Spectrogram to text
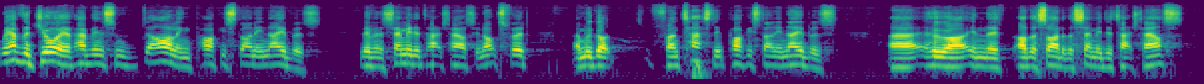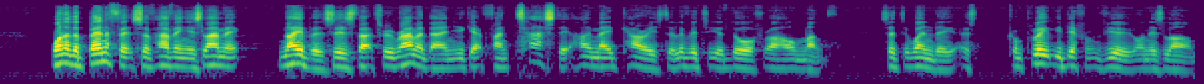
We have the joy of having some darling Pakistani neighbours. We live in a semi detached house in Oxford, and we've got fantastic Pakistani neighbours uh, who are in the other side of the semi detached house. One of the benefits of having Islamic neighbours is that through Ramadan you get fantastic homemade curries delivered to your door for a whole month. Said to Wendy, a completely different view on Islam.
